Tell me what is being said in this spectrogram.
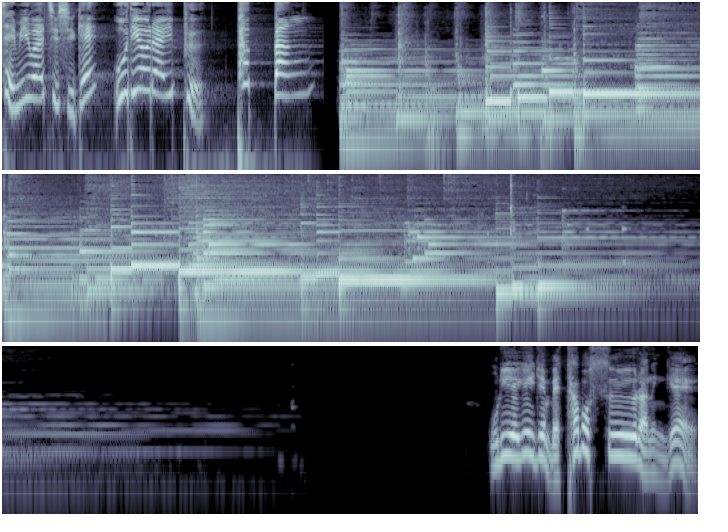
재미와 지식의 오디오 라이프 팝빵 우리에게 이제 메타버스라는 게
